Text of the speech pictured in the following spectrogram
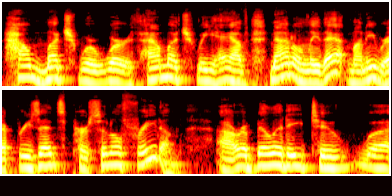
how much we're worth, how much we have. Not only that, money represents personal freedom. Our ability to uh,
